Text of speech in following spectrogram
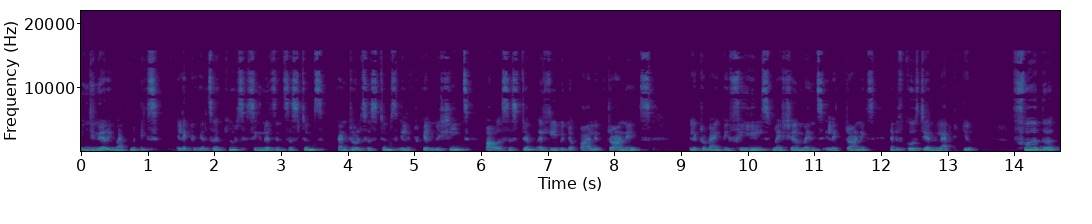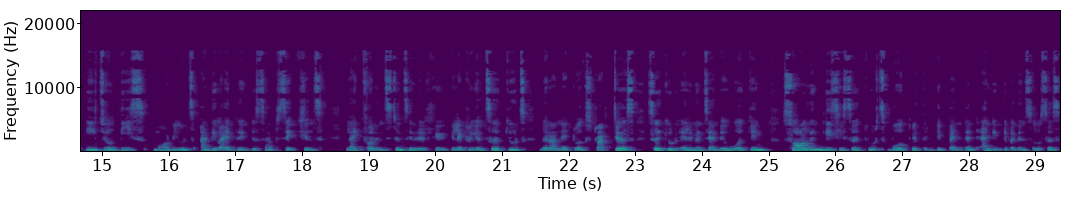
Engineering Mathematics, Electrical Circuits, Signals and Systems, Control Systems, Electrical Machines, Power System, a little bit of power electronics, electromagnetic fields, measurements, electronics, and of course general aptitude. Further, each of these modules are divided into subsections. Like for instance, in electrical circuits, there are network structures, circuit elements and their working, solving DC circuits both with dependent and independent sources,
